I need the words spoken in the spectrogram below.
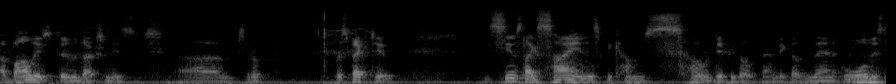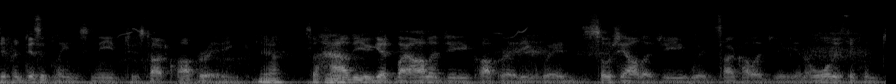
abolish the reductionist um, sort of perspective, seems like science becomes so difficult then because then all these mm. different disciplines need to start cooperating. Yeah. So how do you get biology cooperating with sociology, with psychology, and all these different?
